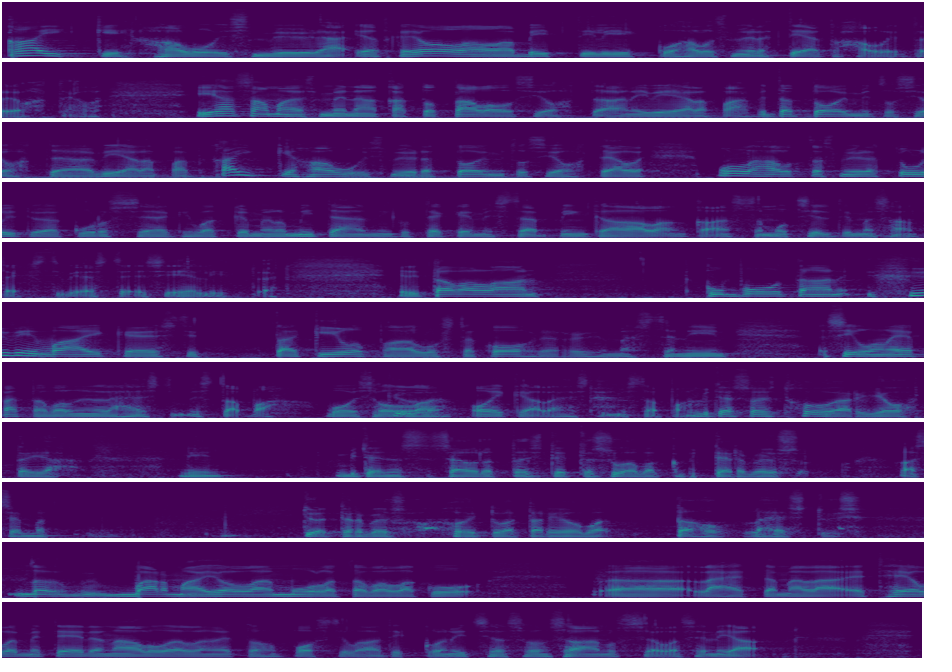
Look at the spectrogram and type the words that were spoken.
Kaikki haluaisi myydä, jotka jollain lailla bitti liikkuu, haluaisi myydä tietohallintojohtajalle. Ihan sama, jos mennään katsoa talousjohtajaa, niin vielä pahempi, tai toimitusjohtajaa vielä pahempi. Kaikki haluaisi myydä toimitusjohtajalle. Mulle haluttaisiin myydä tulityökurssejakin, vaikka meillä ole mitään niin tekemistä minkään alan kanssa, mutta silti mä saan tekstiviestejä siihen liittyen. Eli tavallaan kun puhutaan hyvin vaikeasti tai kilpailusta kohderyhmästä, niin silloin epätavallinen lähestymistapa voisi Kyllä. olla oikea lähestymistapa. Miten sä olisit HR-johtaja, niin miten sä odottaisit, että sua vaikka terveysasemat, työterveyshoitoa tarjoava taho lähestyisi? No varmaan jollain muulla tavalla kuin äh, lähettämällä, että he olemme teidän alueella, että tuohon postilaatikkoon itse asiassa on saanut sellaisen ja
